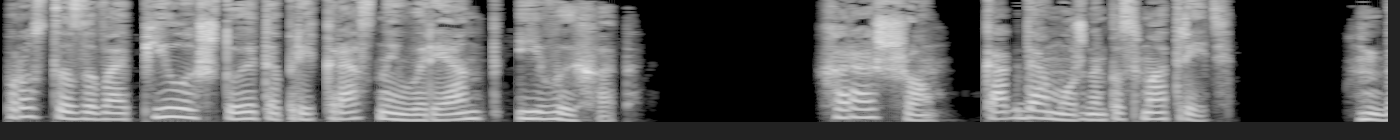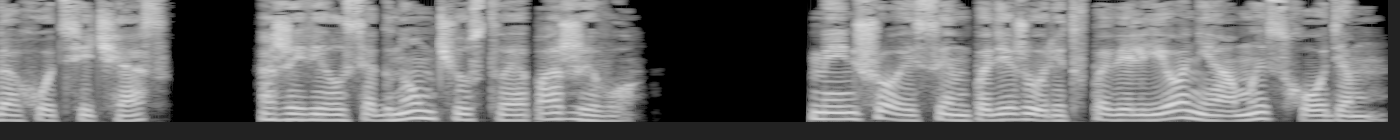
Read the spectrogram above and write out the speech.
просто завопила, что это прекрасный вариант и выход. «Хорошо, когда можно посмотреть?» «Да хоть сейчас», — оживился гном, чувствуя поживу. «Меньшой сын подежурит в павильоне, а мы сходим».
